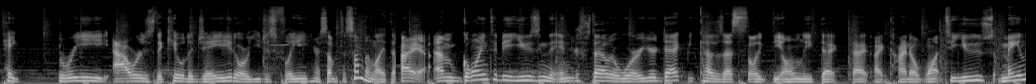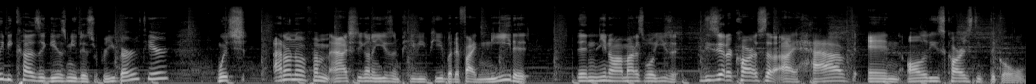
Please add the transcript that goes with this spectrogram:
take three hours to kill the Jade or you just flee or something, something like that. All right, I'm going to be using the Interstellar Warrior deck because that's like the only deck that I kind of want to use, mainly because it gives me this rebirth here, which I don't know if I'm actually going to use in PvP, but if I need it, then you know I might as well use it. These are the cards that I have, and all of these cards need to go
